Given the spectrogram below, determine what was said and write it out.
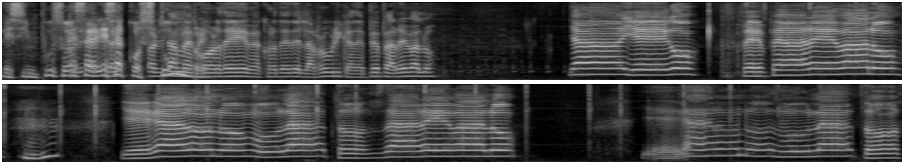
les impuso esa, esa costumbre. me acordé, me acordé de la rúbrica de Pepe Arevalo. Ya llegó Pepe Arevalo. Llegaron los mulatos de Arevalo. Llegaron los mulatos.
